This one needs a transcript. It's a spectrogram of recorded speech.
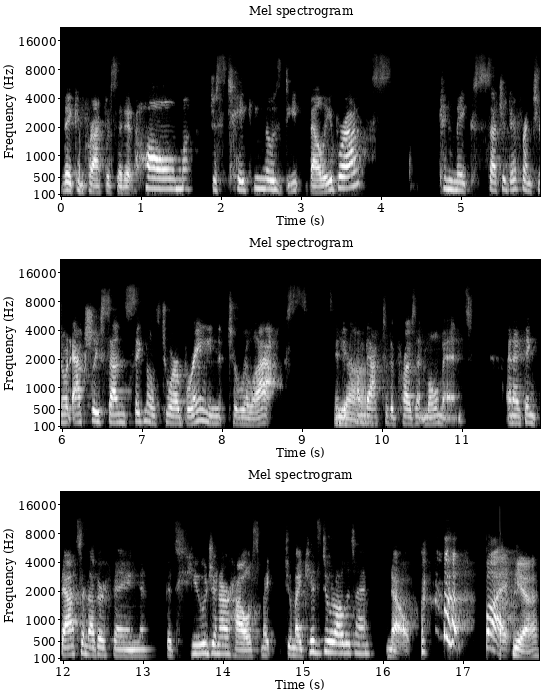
they can practice it at home. Just taking those deep belly breaths can make such a difference. You know, it actually sends signals to our brain to relax and yeah. to come back to the present moment. And I think that's another thing that's huge in our house. My do my kids do it all the time? No. but yeah,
